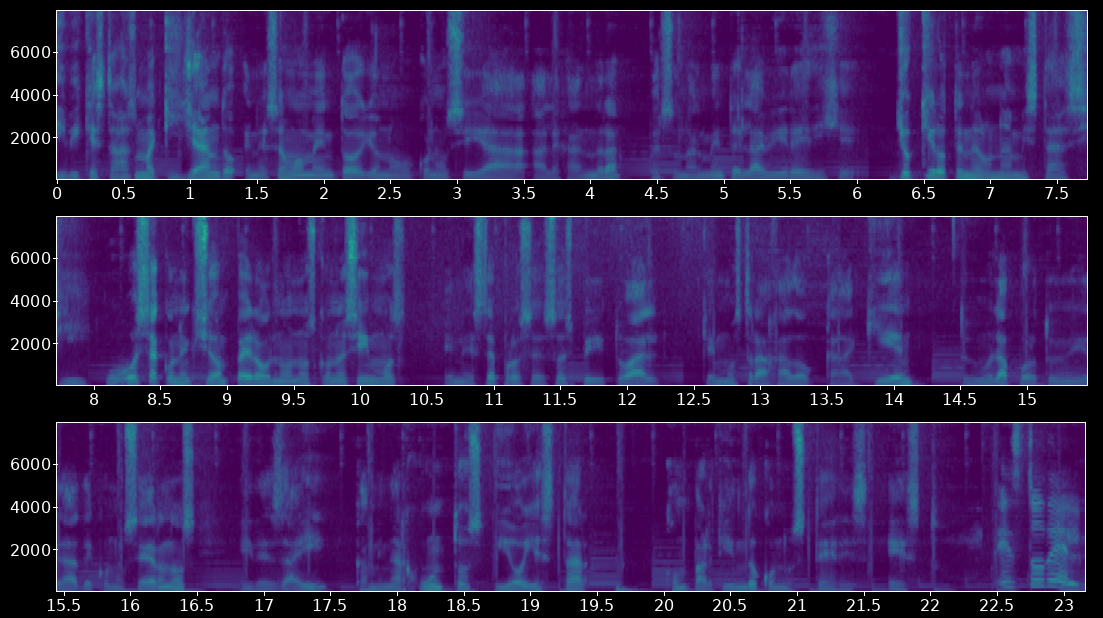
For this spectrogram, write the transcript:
Y vi que estabas maquillando. En ese momento yo no conocía a Alejandra personalmente, la vi y dije, yo quiero tener una amistad así. Hubo esa conexión, pero no nos conocimos en este proceso espiritual que hemos trabajado cada quien. Tuvimos la oportunidad de conocernos y desde ahí caminar juntos y hoy estar compartiendo con ustedes esto esto de,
